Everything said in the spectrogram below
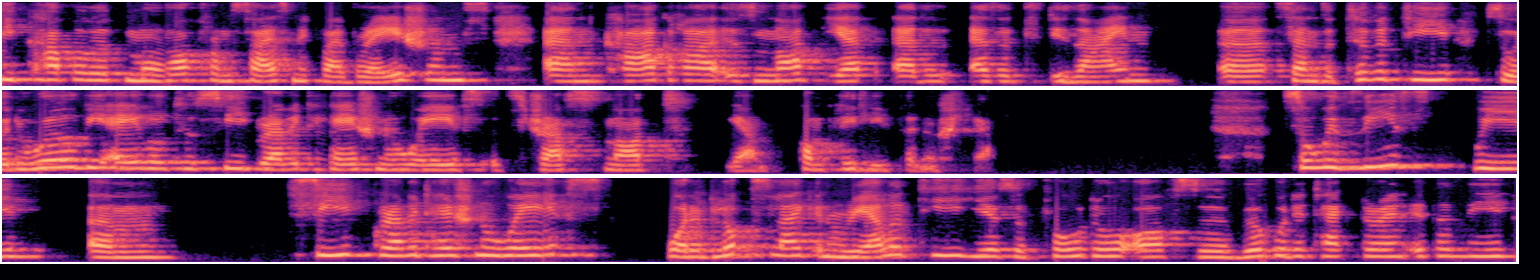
decouple it more from seismic vibrations. And KAGRA is not yet as, as its design uh, sensitivity, so it will be able to see gravitational waves. It's just not, yeah, completely finished yet. So with these, we um, see gravitational waves. What it looks like in reality, here's a photo of the Virgo detector in Italy.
